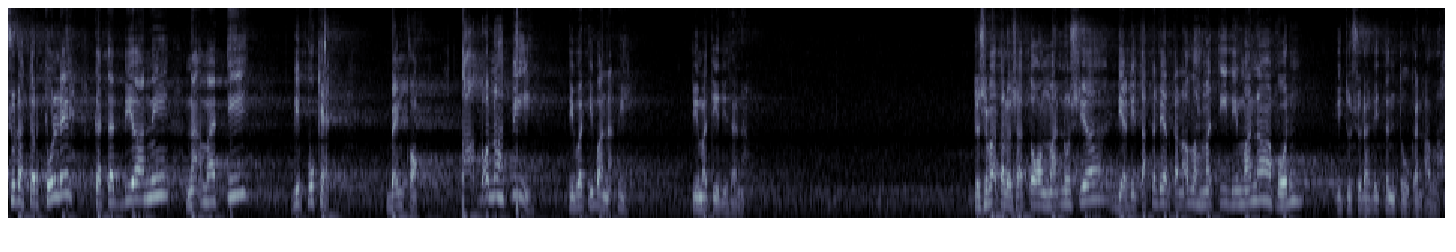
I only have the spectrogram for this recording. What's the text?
sudah tertulis kata dia ni nak mati di Phuket Bangkok. Tak pernah pergi tiba-tiba nak pergi pergi mati di sana. Itu sebab kalau satu orang manusia dia ditakdirkan Allah mati di mana pun itu sudah ditentukan Allah.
